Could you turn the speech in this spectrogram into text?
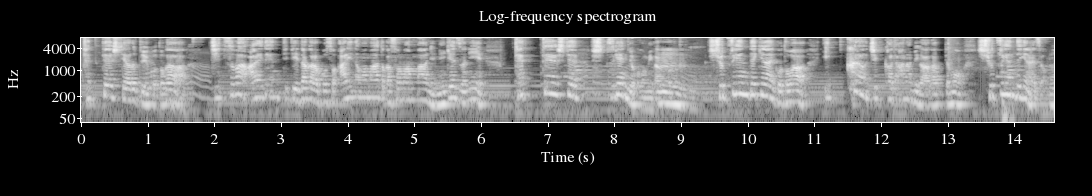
徹底してやるということが、実はアイデンティティだからこそありのままとかそのまんまに逃げずに、徹底して出現力を磨くこと。うん出現できないことは、いくら内側で花火が上がっても出現できないですよ。うん、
